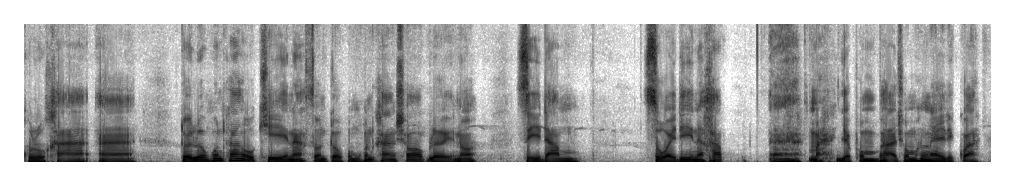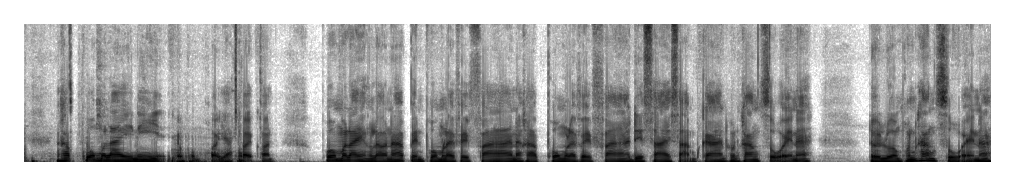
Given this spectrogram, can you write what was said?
คุณลูกค้าอ่าโดยรวมค่อนข้างโอเคนะ ส่วนตัวผมค่อนข้างชอบเลยเนาะสีดำสวยดีนะครับอ่ามาเดี๋ยวผมพาชมข้างในดีกว่านะครับพวงมาลัยนี่เดี๋ยวผมขออนุญาตถอยก่อน พวงมาลัยของเรานะ เป็นพวงมาลัยไฟฟ้านะครับพวงมาลัยไฟฟ้าดีไซน์สามก้านค่อนข้างสวยนะ โดยรวมค่อนข้างสวยนะ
